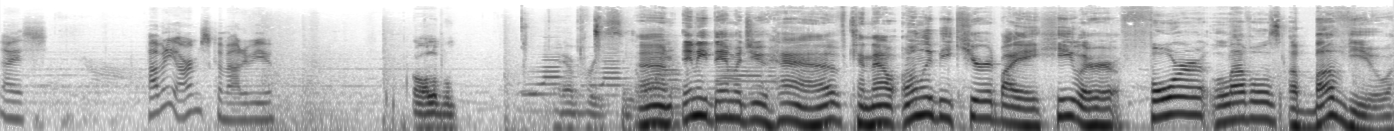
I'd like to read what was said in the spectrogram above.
Nice. How many arms come out of you? All of them. Every single. Um, any damage you have can now only be cured by a healer four levels above you.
